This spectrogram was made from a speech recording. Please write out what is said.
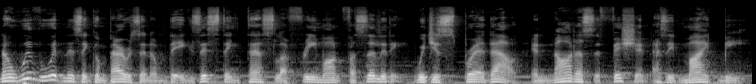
Now we've witnessed a comparison of the existing Tesla Fremont facility, which is spread out and not as efficient as it might be.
